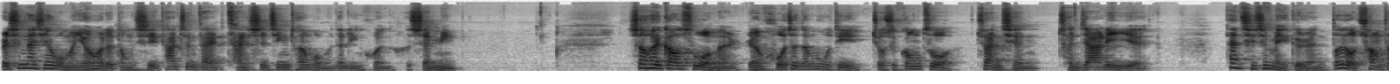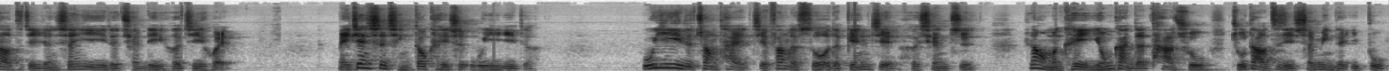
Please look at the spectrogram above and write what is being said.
而是那些我们拥有的东西，它正在蚕食、鲸吞我们的灵魂和生命。社会告诉我们，人活着的目的就是工作、赚钱、成家立业，但其实每个人都有创造自己人生意义的权利和机会。每件事情都可以是无意义的，无意义的状态解放了所有的边界和限制。让我们可以勇敢地踏出主导自己生命的一步，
